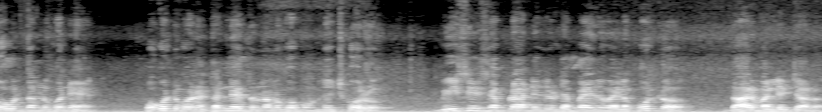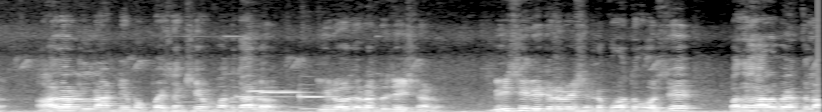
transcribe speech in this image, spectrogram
గోవును తన్నుకొని పోగొట్టుకొని తన్నే దున్నను కుప్పం తెచ్చుకోరు. బీసీ సెప్లా నిధులు డెబ్బై ఐదు వేల కోట్లు దారి మళ్ళించారు. ఆధార్ లాంటి ముప్పై సంక్షేమ పథకాలు ఈరోజు రద్దు చేసినారు. బీసీ రిజర్వేషన్లు కోతకు వస్తే పదహారు వేల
